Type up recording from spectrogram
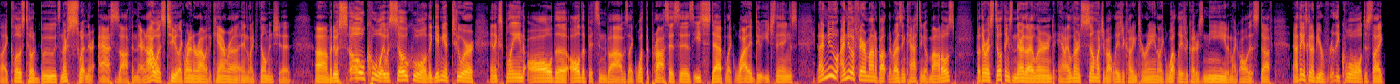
like closed-toed boots and they're sweating their asses off in there. And I was too, like running around with a camera and like filming shit. Um, but it was so cool. It was so cool. They gave me a tour and explained all the all the bits and bobs, like what the process is, each step, like why they do each things. And I knew I knew a fair amount about the resin casting of models, but there were still things in there that I learned, and I learned so much about laser cutting terrain, and like what laser cutters need, and like all this stuff. And I think it's gonna be a really cool, just like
